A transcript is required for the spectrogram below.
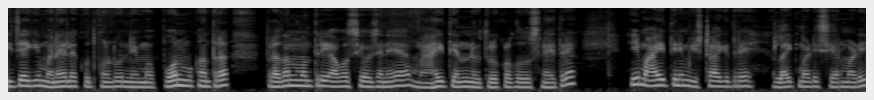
ಈಸಿಯಾಗಿ ಮನೆಯಲ್ಲೇ ಕೂತ್ಕೊಂಡು ನಿಮ್ಮ ಫೋನ್ ಮುಖಾಂತರ ಪ್ರಧಾನಮಂತ್ರಿ ಆವಾಸ್ ಯೋಜನೆಯ ಮಾಹಿತಿಯನ್ನು ನೀವು ತಿಳ್ಕೊಳ್ಬೋದು ಸ್ನೇಹಿತರೆ. ಈ ಮಾಹಿತಿ ನಿಮ್ಗೆ ಇಷ್ಟ ಆಗಿದ್ದರೆ ಲೈಕ್ ಮಾಡಿ ಶೇರ್ ಮಾಡಿ.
